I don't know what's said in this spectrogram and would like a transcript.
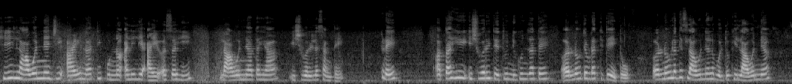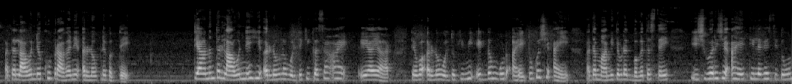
ही लावण्य जी आहे ना ती पुन्हा आलेली आहे असंही लावण्य आता ह्या ईश्वरीला सांगते. इकडे आता ही ईश्वरी तेथून निघून जाते. अर्णव तेवढा तिथे येतो. अर्णव लगेच लावण्याला बोलतो की लावण्य आता लावण्य खूप रागाने अर्णवकडे बघते. त्यानंतर लावण्य ही अर्णवला बोलते की कसा आहे ए आय आर? तेव्हा अर्णव बोलतो की मी एकदम गुड आहे तू कशी आहे? आता मामी तेवढ्यात बघत असते. ईश्वरी जी आहे ती लगेच तिथून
